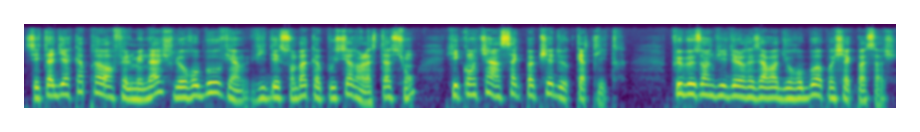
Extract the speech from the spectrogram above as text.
c'est-à-dire qu'après avoir fait le ménage, le robot vient vider son bac à poussière dans la station qui contient un sac papier de 4 litres. Plus besoin de vider le réservoir du robot après chaque passage.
